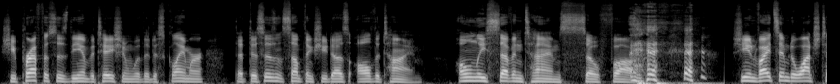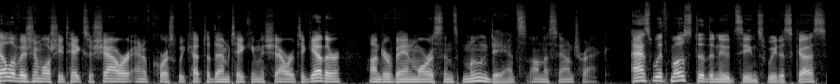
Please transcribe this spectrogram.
She prefaces the invitation with a disclaimer that this isn't something she does all the time. Only seven times so far. she invites him to watch television while she takes a shower, and of course, we cut to them taking the shower together under Van Morrison's Moondance on the soundtrack. As with most of the nude scenes we discuss,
